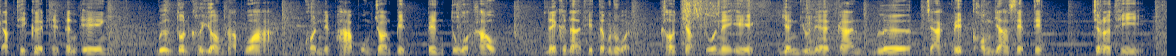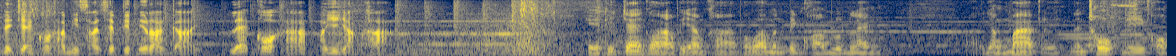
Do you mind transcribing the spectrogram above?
กับที่เกิดเหตุนั่นเอง เบื้องต้นเขายอมรับว่าคนในภาพวงจรปิดเป็นตัวเขา ในขณะที่ตำรวจเข้าจับตัวนายเอกยังอยู่ในอาการเบลอจากฤทธิ์ของยาเสพติด เจ้าหน้าที่ได้แจ้งข้อหามีสารเสพติดในร่างกาย และข้อหาพยายามฆ่า เหตุที่แจ้งข้อหาพยายามฆ่า เพราะว่ามันเป็นความรุนแรง อย่างมากเลย นั่นโชคดีของ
